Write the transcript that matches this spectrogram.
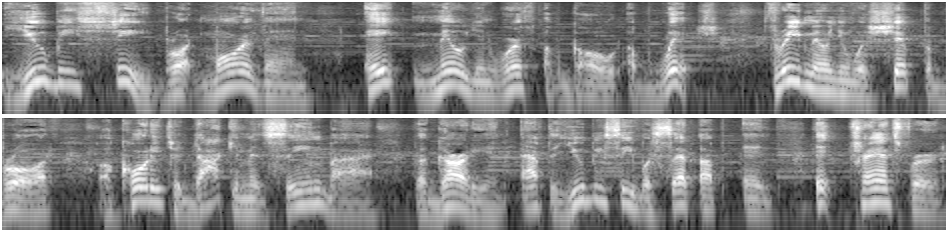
UBC brought more than 8 million worth of gold, of which 3 million was shipped abroad, according to documents seen by the Guardian, after UBC was set up and it transferred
